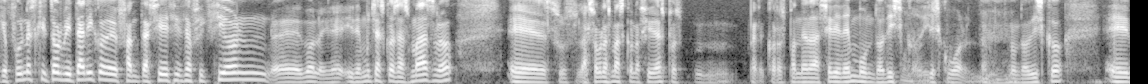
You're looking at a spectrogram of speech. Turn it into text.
que fue un escritor británico de fantasía y ciencia ficción, eh, bueno, y de, y de muchas cosas más, ¿no? Eh, sus, las obras más conocidas, pues, mm, corresponden a la serie de Mundo Disco, Discworld, ¿no? Mundo Disco. Eh,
